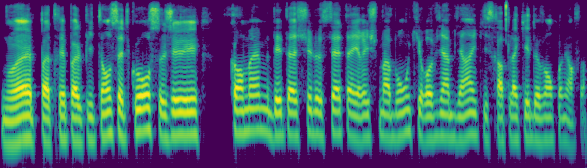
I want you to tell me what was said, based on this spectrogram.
Ouais, pas très palpitant cette course. J'ai quand même détaché le 7 à Erich Mabon qui revient bien et qui sera plaqué devant première fois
